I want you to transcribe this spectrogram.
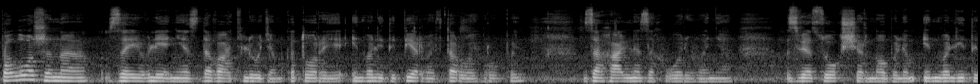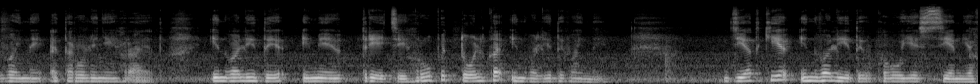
Положено заявление сдавать людям, которые инвалиды первой, второй группы, загальне захворювання, зв'язок з Чернобылем, инвалиды войны, это роли не играет. Инвалиды имеют третьей группы, только инвалиды войны. Детки, инвалиды, у кого есть в семьях,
